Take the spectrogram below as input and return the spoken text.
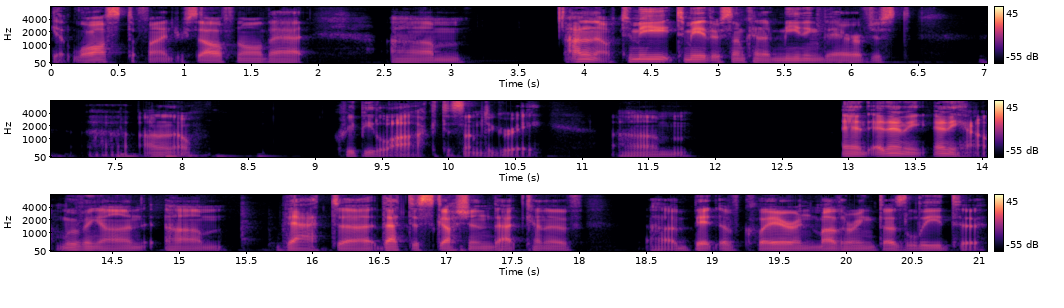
get lost to find yourself and all that. Um, I don't know. To me, to me, there's some kind of meaning there of just, uh, I don't know, creepy Locke to some degree. Um, and and any anyhow, moving on. Um, that uh, that discussion, that kind of uh, bit of Claire and mothering, does lead to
